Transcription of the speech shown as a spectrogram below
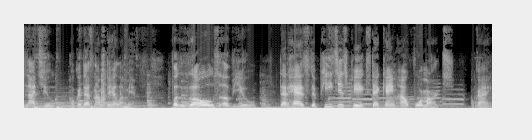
not you. Okay, that's not what the hell I meant. For those of you that has the peaches picks that came out for March, okay,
